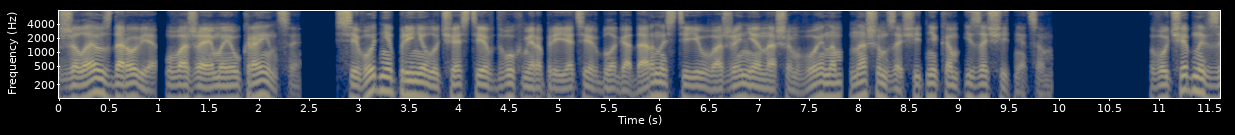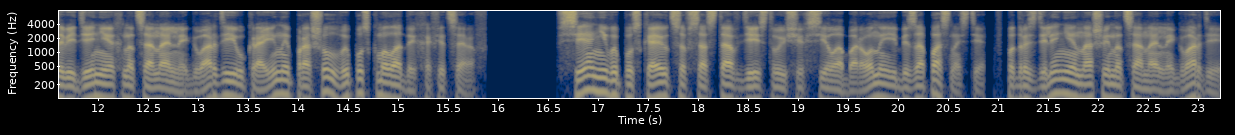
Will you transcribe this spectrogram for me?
Желаю здоровья, уважаемые украинцы. Сегодня принял участие в двух мероприятиях благодарности и уважения нашим воинам, нашим защитникам и защитницам. В учебных заведениях Национальной гвардии Украины прошел выпуск молодых офицеров. Все они выпускаются в состав действующих сил обороны и безопасности, в подразделение нашей Национальной гвардии,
